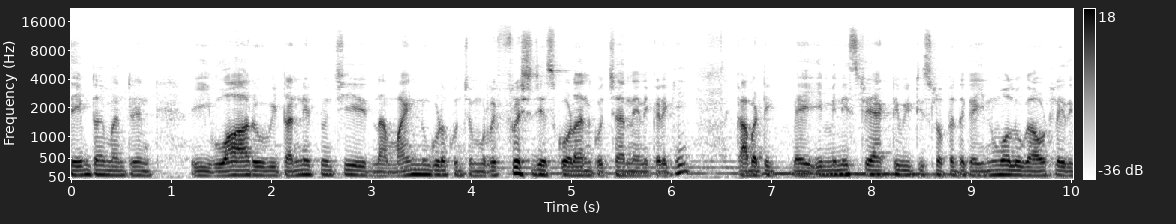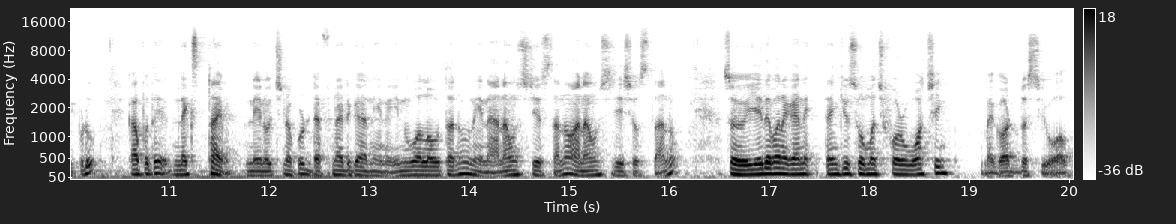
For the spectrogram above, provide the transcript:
సేమ్ టైం అంటే ఈ వారు వీటన్నిటి నుంచి నా మైండ్ను కూడా కొంచెం రిఫ్రెష్ చేసుకోవడానికి వచ్చాను నేను ఇక్కడికి. కాబట్టి ఈ మినిస్ట్రీ యాక్టివిటీస్లో పెద్దగా ఇన్వాల్వ్ కావట్లేదు ఇప్పుడు. కాకపోతే నెక్స్ట్ టైం నేను వచ్చినప్పుడు డెఫినెట్గా నేను ఇన్వాల్వ్ అవుతాను నేను అనౌన్స్ చేస్తాను అనౌన్స్ చేసి వస్తాను. సో ఏదేమైనా కానీ thank you so much for watching. May God bless you all.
